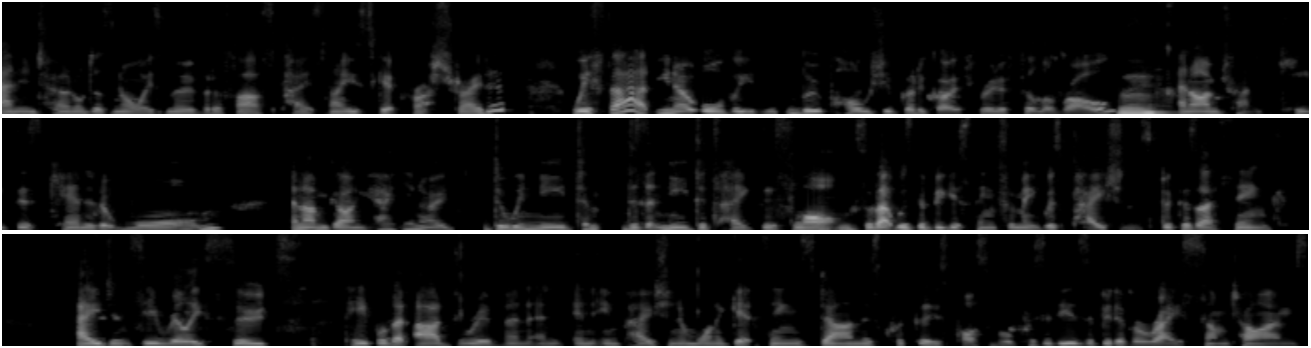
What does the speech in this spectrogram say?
and internal doesn't always move at a fast pace. And I used to get frustrated with that. You know, all the loopholes you've got to go through to fill a role, mm. and I'm trying to keep this candidate warm. And I'm going, hey, you know, do we need to? Does it need to take this long? So that was the biggest thing for me was patience, because I think agency really suits people that are driven and, and impatient and want to get things done as quickly as possible because it is a bit of a race sometimes,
